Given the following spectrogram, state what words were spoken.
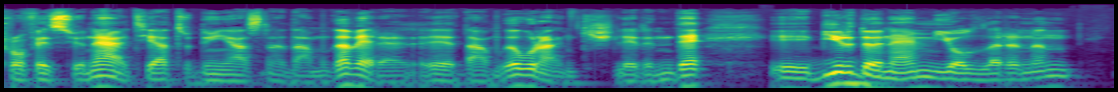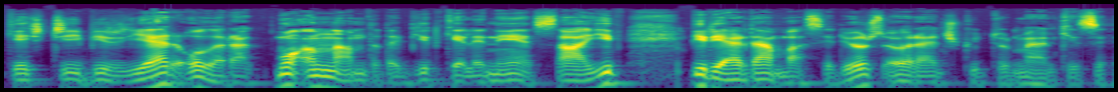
profesyonel tiyatro dünyasına damga veren e, damga vuran kişilerin de bir dönem yollarının geçtiği bir yer olarak bu anlamda da bir geleneğe sahip bir yerden bahsediyoruz. Öğrenci Kültür Merkezi.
